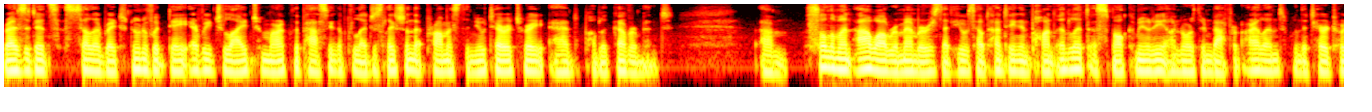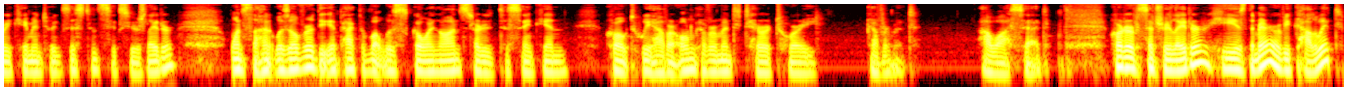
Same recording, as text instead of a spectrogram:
Residents celebrate Nunavut Day every July to mark the passing of the legislation that promised the new territory and public government. Um, Solomon Awa remembers that he was out hunting in Pond Inlet, a small community on northern Baffin Island, when the territory came into existence six years later. Once the hunt was over, the impact of what was going on started to sink in. Quote, We have our own government, territory, government, Awa said. Quarter of a century later, he is the mayor of Iqaluit,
